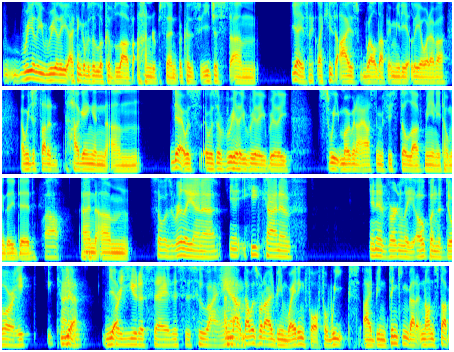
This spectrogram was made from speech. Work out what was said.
really, really, I think it was a look of love, hundred percent, because he just, um, yeah, he's like, like his eyes welled up immediately or whatever, and we just started hugging, and um, yeah, it was it was a really, really, really sweet moment. I asked him if he still loved me, and he told me that he did, Wow. and um, So it was really in a it, he kind of inadvertently opened the door. He, he kind Yeah. of Yeah. for you to say this is who I am. And that, that was what I'd been waiting for for weeks. I'd been thinking about it nonstop,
